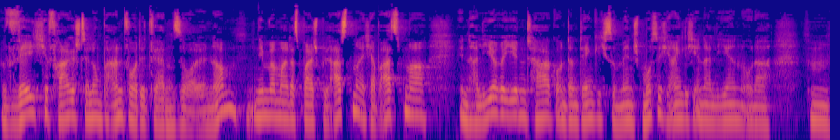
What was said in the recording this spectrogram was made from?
welche Fragestellung beantwortet werden soll. Ne? Nehmen wir mal das Beispiel Asthma. Ich habe Asthma, inhaliere jeden Tag und dann denke ich so, Mensch, muss ich eigentlich inhalieren oder hm,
